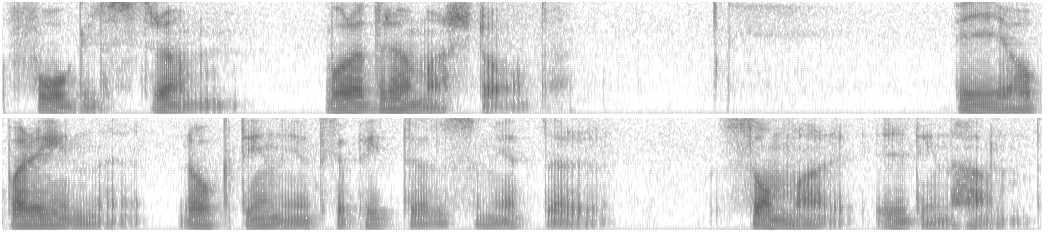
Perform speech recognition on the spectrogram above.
Fågelström, Våra drömmars stad. Vi hoppar in rakt in i ett kapitel som heter Sommar i din hand.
